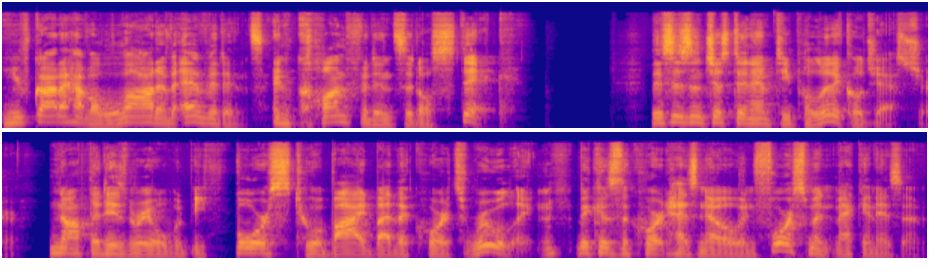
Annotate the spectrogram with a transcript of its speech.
you've got to have a lot of evidence and confidence it'll stick. This isn't just an empty political gesture. Not that Israel would be forced to abide by the court's ruling, because the court has no enforcement mechanism.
